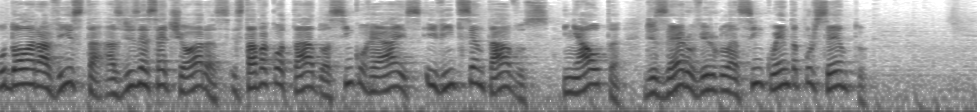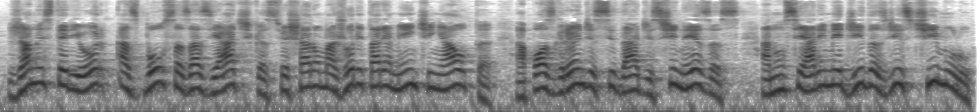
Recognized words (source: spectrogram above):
O dólar à vista, às 17 horas, estava cotado a R$ 5,20, em alta de 0,50%. Já no exterior, as bolsas asiáticas fecharam majoritariamente em alta após grandes cidades chinesas anunciarem medidas de estímulo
